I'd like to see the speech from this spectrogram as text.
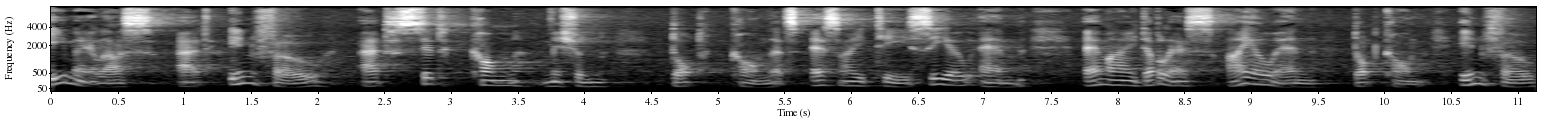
email us at info at sitcommission.com. That's S I T C O M M I S S I O N dot com. Info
